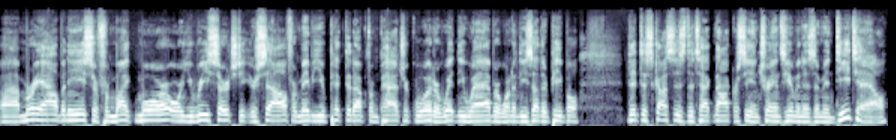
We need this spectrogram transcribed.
uh, Maria Albanese or from Mike Moore, or you researched it yourself, or maybe you picked it up from Patrick Wood or Whitney Webb or one of these other people that discusses the technocracy and transhumanism in detail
